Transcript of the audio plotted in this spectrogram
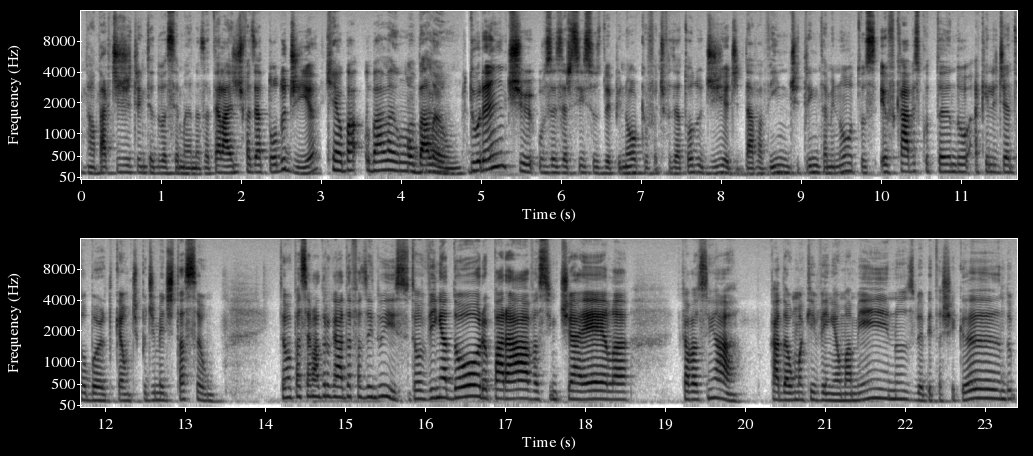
Então, a partir de 32 semanas até lá, a gente fazia todo dia. Que é o, ba- o balão. O balão. Durante os exercícios do Epinô, que eu te fazia todo dia, de, dava 20, 30 minutos, eu ficava escutando aquele Gentle Birth, que é um tipo de meditação. Então eu passei a madrugada fazendo isso. Então vinha a dor, eu parava, sentia ela, ficava assim, ah, cada uma que vem é uma menos, o bebê tá chegando.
